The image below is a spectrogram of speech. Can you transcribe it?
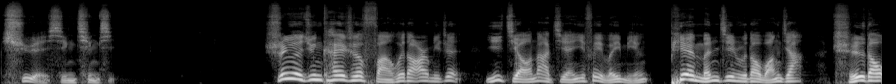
血腥清洗。十月军开车返回到二密镇，以缴纳检疫费为名，骗门进入到王家，持刀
